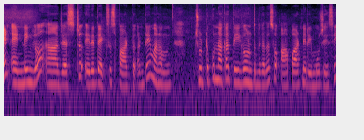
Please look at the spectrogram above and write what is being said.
అండ్ ఎండింగ్లో జస్ట్ ఏదైతే ఎక్సెస్ పార్ట్ అంటే మనం చుట్టుకున్నాక తీగ ఉంటుంది కదా సో ఆ పార్ట్ని రిమూవ్ చేసి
